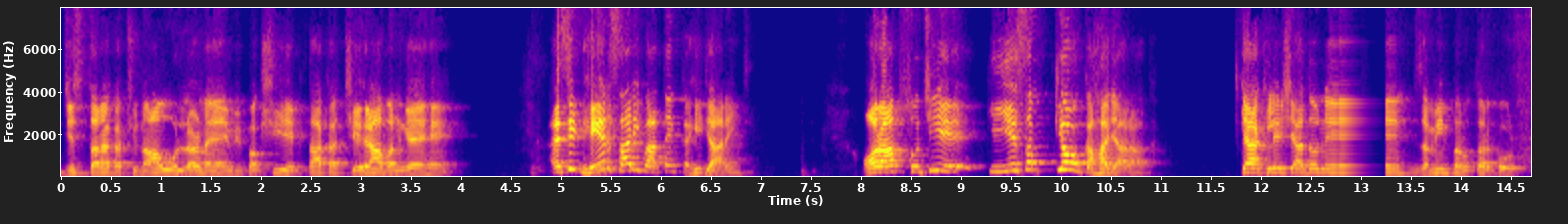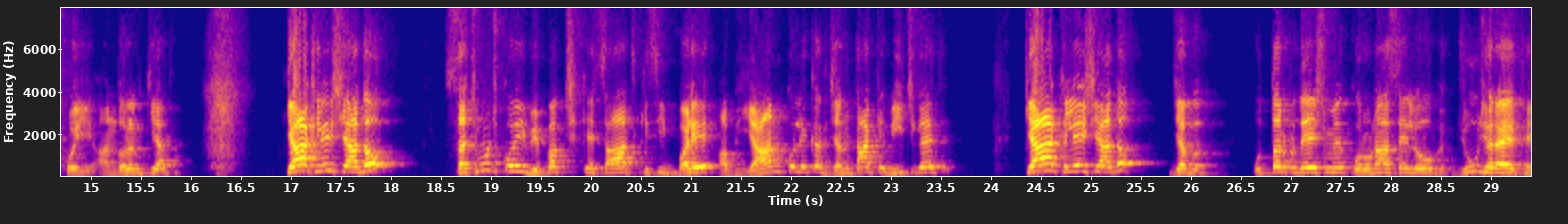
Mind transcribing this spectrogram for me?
जिस तरह का चुनाव वो लड़ रहे हैं, विपक्षी एकता का चेहरा बन गए हैं। ऐसी ढेर सारी बातें कही जा रही थी। और आप सोचिए कि ये सब क्यों कहा जा रहा था? क्या अखिलेश यादव ने ज़मीन पर उतर को कोई आंदोलन किया था? क्या अखिलेश यादव सचमुच कोई विपक्ष के साथ किसी बड़े अभियान को लेकर जनता के बीच गए थे? क्या अखिलेश यादव, जब उत्तर प्रदेश में कोरोना से लोग जूझ रहे थे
